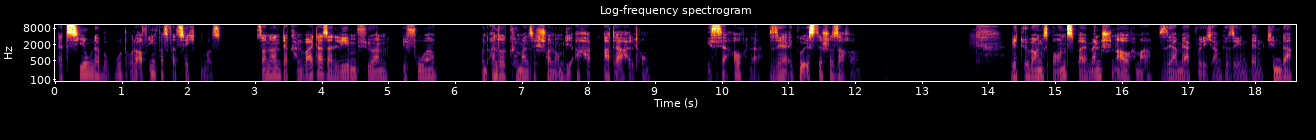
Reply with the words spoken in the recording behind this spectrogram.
Erziehung der Brut oder auf irgendwas verzichten muss sondern der kann weiter sein Leben führen wie vor und andere kümmern sich schon um die Arterhaltung. Ist ja auch eine sehr egoistische Sache. Wird übrigens bei uns bei Menschen auch immer sehr merkwürdig angesehen, wenn Kinder,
